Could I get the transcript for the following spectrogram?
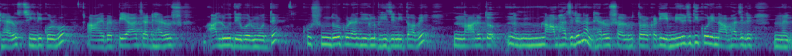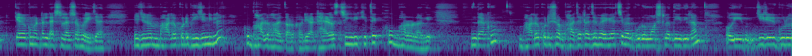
ঢ্যাঁড়স চিংড়ি করব, আর এবার পেঁয়াজ আর ঢ্যাঁড়স আলু দেবো মধ্যে। খুব সুন্দর করে আগে এগুলো ভেজে নিতে হবে। নাহলে তো না ভাজলে না ঢেঁড়স, আলুর তরকারি এমনিও যদি করি না ভাজলে কীরকম একটা ল্যাসা ল্যাসা হয়ে যায়। এই জন্য ভালো করে ভেজে নিলে খুব ভালো হয় তরকারি। আর ঢ্যাঁড়স চিংড়ি খেতে খুব ভালো লাগে। দেখো, ভালো করে সব ভাজা টাজা হয়ে গেছে, এবার গুঁড়ো মশলা দিয়ে দিলাম। ওই জিরের গুঁড়ো,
